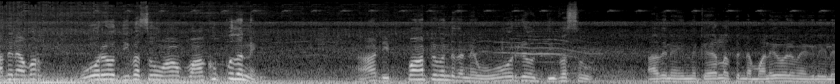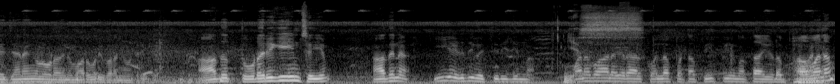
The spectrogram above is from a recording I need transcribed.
അതിനവർ ഓരോ ദിവസവും ആ വകുപ്പ് തന്നെ ആ ഡിപ്പാർട്ട്മെന്റ് തന്നെ ഓരോ ദിവസവും അതിന് ഇന്ന് കേരളത്തിന്റെ മലയോര മേഖലയിലെ ജനങ്ങളോട് അതിന് മറുപടി പറഞ്ഞുകൊണ്ടിരിക്കും. അത് തുടരുകയും ചെയ്യും. അതിന് ഈ എഴുതി വെച്ചിരിക്കുന്ന വനപാലകരാൽ കൊല്ലപ്പെട്ട പി പി മത്തായിയുടെ ഭവനം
